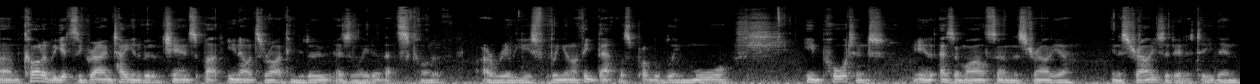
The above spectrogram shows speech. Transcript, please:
um, kind of gets the grain, taking a bit of a chance, but you know, it's the right thing to do as a leader. That's kind of a really useful thing, and I think that was probably more important know, as a milestone in Australia in Australia's identity than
